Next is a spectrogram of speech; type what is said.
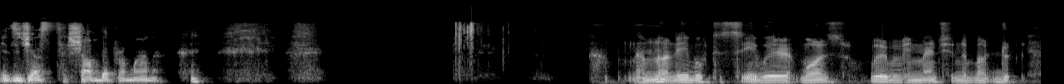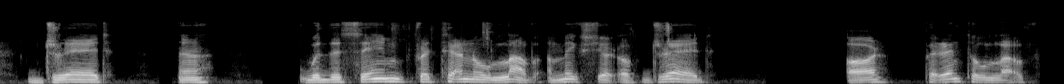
it's just Shabda Pramana. I'm not able to see where it was where we mentioned about dr- dread uh, with the same fraternal love, a mixture of dread or parental love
